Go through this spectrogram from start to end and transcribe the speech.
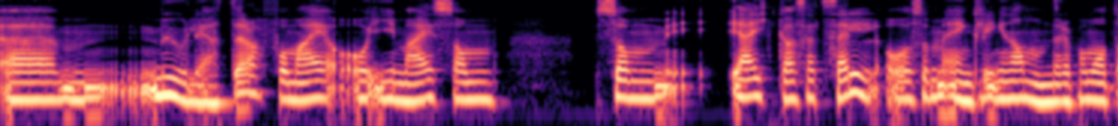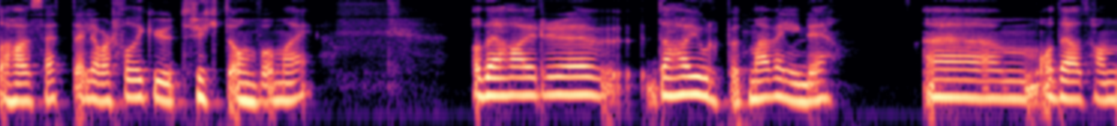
um, muligheter da, for meg og i meg som, som jeg ikke har sett selv, og som egentlig ingen andre på en måte har sett, eller i hvert fall ikke uttrykt overfor meg. Og det har, det har, hjulpet meg veldig. Um, og det at han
